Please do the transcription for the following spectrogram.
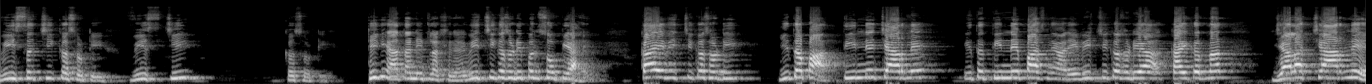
वीसची कसोटी. वीसची कसोटी. ठीक आहे? आता नीट लक्ष द्या. वीसची कसोटी पण सोपी आहे. काय वीसची कसोटी? इथं पहा तीनने चारने इथं तीनने पाचने. आणि वीसची कसोटी काय करणार? ज्याला चारने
